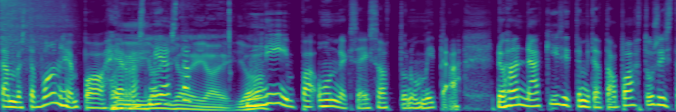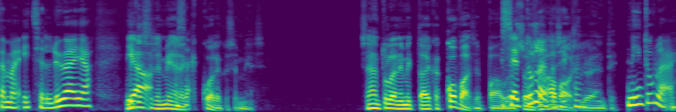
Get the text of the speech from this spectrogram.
tämmöistä vanhempaa herrasmiestä. Ai, ai, ai, joo. Niinpä onneksi ei sattunut mitään. No hän näki sitten, mitä tapahtui, siis tämä itse lyöjä. Mitä ja sille miehelle, se- kuoliko se mies? Sehän tulee nimittäin aika kova se pallo, se, se on se tosi- avauslyönti. Niin tulee,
